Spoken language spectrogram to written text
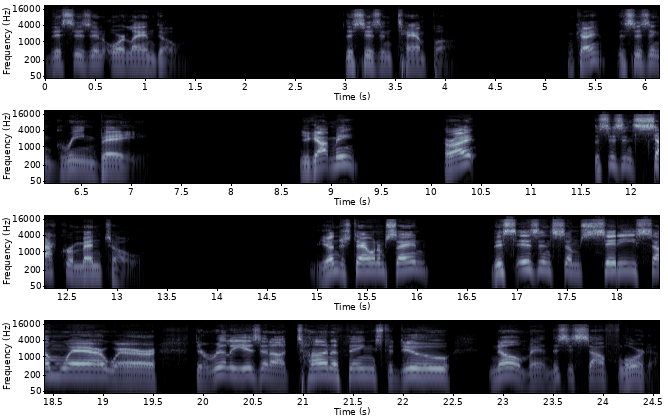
This isn't Orlando. This isn't Tampa. Okay? This isn't Green Bay. You got me? All right? This isn't Sacramento. You understand what I'm saying? This isn't some city somewhere where there really isn't a ton of things to do. No, man, this is South Florida.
